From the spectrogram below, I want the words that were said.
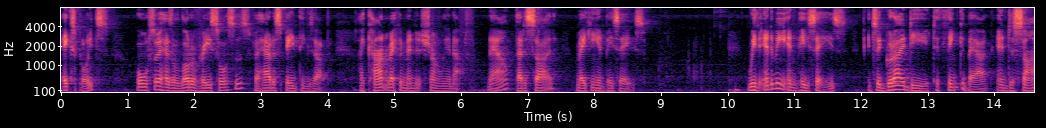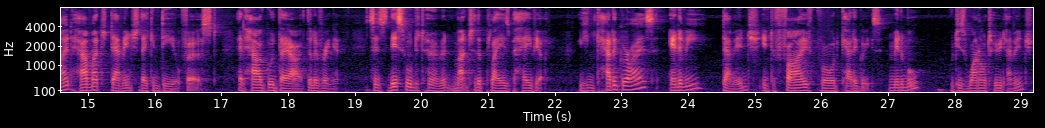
Exploits, also has a lot of resources for how to speed things up. I can't recommend it strongly enough. Now, that aside, making NPCs. With enemy NPCs, it's a good idea to think about and decide how much damage they can deal first, and how good they are at delivering it, since this will determine much of the player's behaviour. You can categorize enemy damage into five broad categories minimal, which is one or two damage,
